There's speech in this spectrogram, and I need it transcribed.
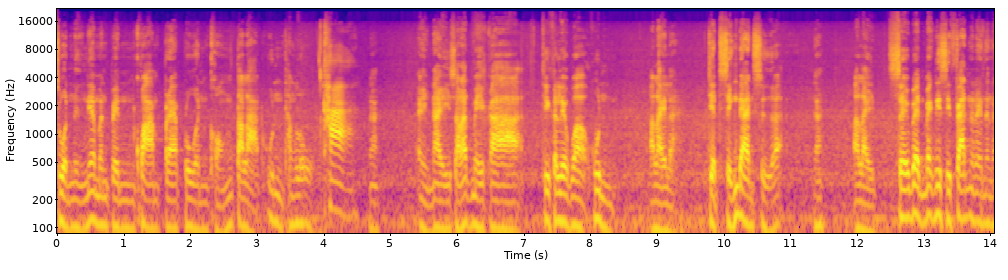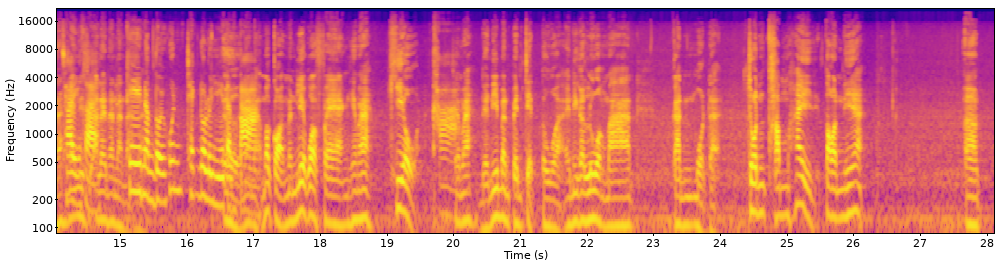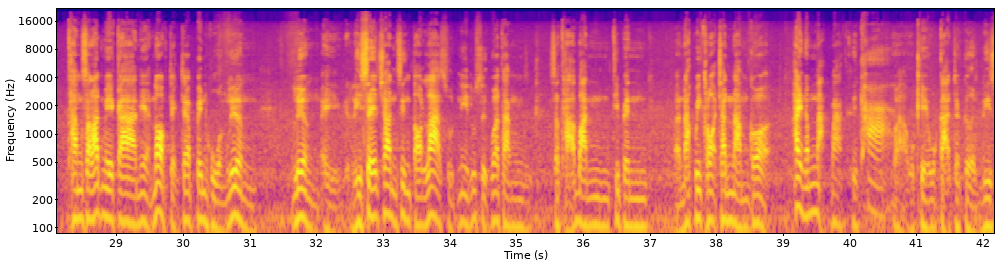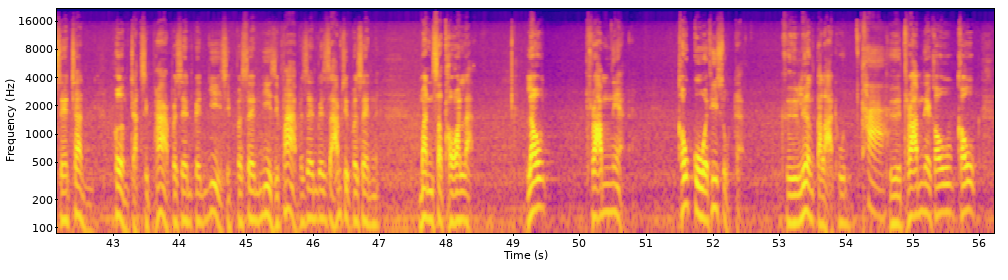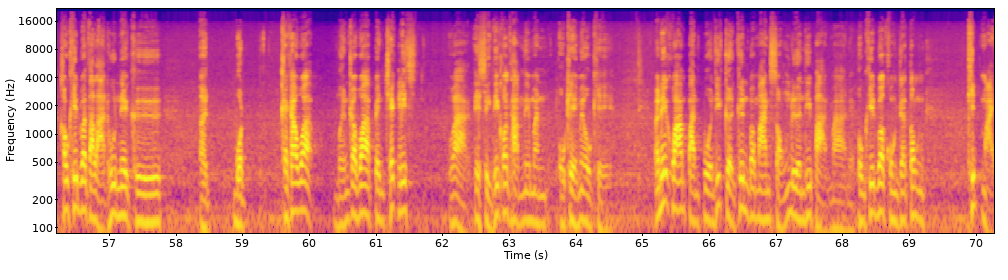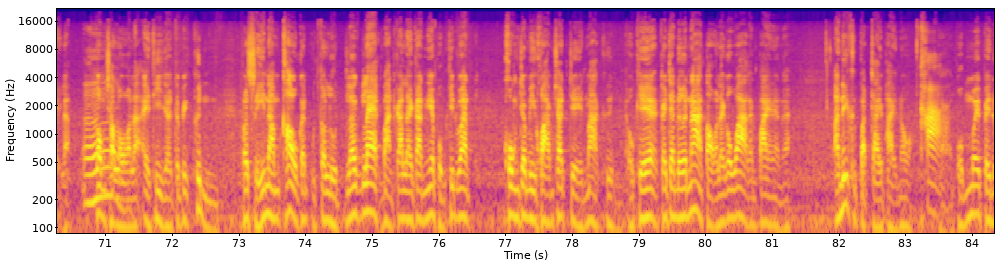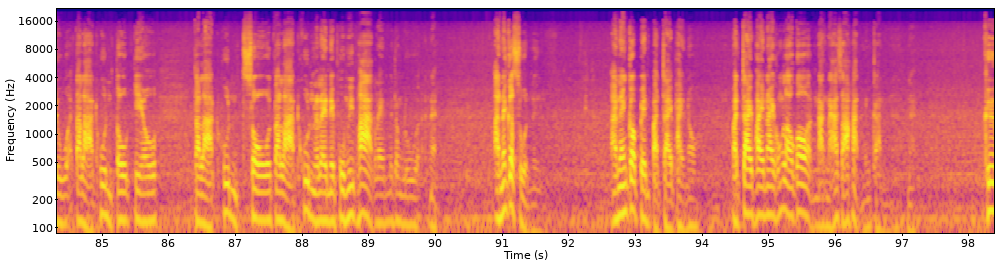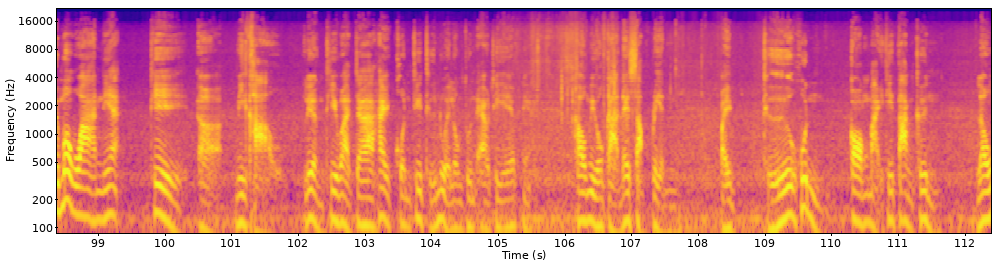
ส่วนหนึ่งเนี่ยมันเป็นความแปรปรวนของตลาดหุ้นทั้งโลกค่ะนะไอ้ในสหรัฐอเมริกาที่เขาเรียกว่าหุ้นอะไรล่ะเจ็ดสิงห์แดนเสือนะอะไรเซเว่นแมกนิซิแฟนอะไรนั่นนะใช่ค่ะอะไรนั่นน่ะที่นำโดยหุ้นเทคโนโลยีเออต่านั่นงน่ะเมื่อก่อนมันเรียกว่าแฟงใช่ไหมเขี้ยวอะๆค่ะใช่ไหมเดี๋ยวนี้มันเป็นเจ็ดตัวไอ้นี่ก็ล่วงมากันหมดอะจนทำให้ตอนเนี้ยเอ่อ ทางสหรัฐอเมริกาเนี่ยนอกจากจะเป็นห่วงเรื่องเรื่องไอ้ recession ซึ่งตอนล่าสุดนี่รู้สึกว่าทางสถาบันที่เป็นเอ่อนักวิเคราะห์ชั้นนำก็ให้น้ำหนักมากขึ้นค่ะว่าโอเคโอกาสจะเกิด recession เพิ่มจาก 15%เป็น 20% 25%เป็น 30%มันสะท้อนละ แล้วทรัมป์เนี่ยเขากลัวที่สุดอะคือเรื่องตลาดหุ้นค่ะคือทรัมป์เนี่ยเขาเขาเขาคิดว่าตลาดหุ้นเนี่ยคือเอ่อ บทคล้ายๆว่าเหมือนกับว่าเป็นเช็คลิสต์ว่าในสิ่งที่เขาทำเนี่ยมันโอเคไม่โอเค อันนี้ความปั่นป่วนที่เกิดขึ้นประมาณ 2 เดือนที่ผ่านมาเนี่ยผมคิดว่าคงจะต้องคิดใหม่ละต้องชะลอละไอ้ที่จะจะไปขึ้นภาษีนำเข้ากันอุตลุดแล้วแลกบัตรกันอะไรกันเนี่ยผมคิดว่าคงจะมีความชัดเจนมากขึ้น โอเค ก็จะเดินหน้าต่ออะไรก็ว่ากันไปนะนะอันนี้คือปัจจัยภายนอกค่ะอ่าผมไม่ไปดูอะตลาดหุ้นโตเกียว ตลาดหุ้นโซตลาดหุ้นอะไรในภูมิภาคอะไรไม่ต้องรู้นะอันนั้นก็ส่วนหนึ่ง อันนั้นก็เป็นปัจจัยภายนอก ปัจจัยภายในของเราก็หนักหนาสาหัสเหมือนกันนะคือเมื่อวานเนี้ยที่มีข่าวเรื่องที่ว่าจะให้คนที่ถือหน่วยลงทุน LTF เนี่ยเขามีโอกาสได้สับเปลี่ยนไปถือหุ้นกองใหม่ที่ตั้งขึ้น แล้ว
